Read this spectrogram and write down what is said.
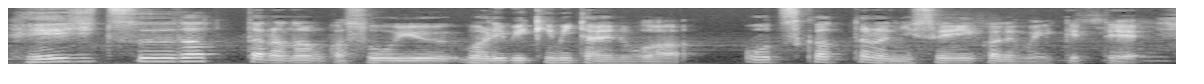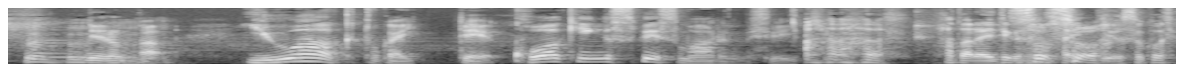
平日だったらなんかそういう割引みたいのが、を使ったら2000円以下でもいけて、で、なんか、ユワークとか行って、コワーキングスペースもあるんですよ、一応。あ働いてくださいっていう、そそこで。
